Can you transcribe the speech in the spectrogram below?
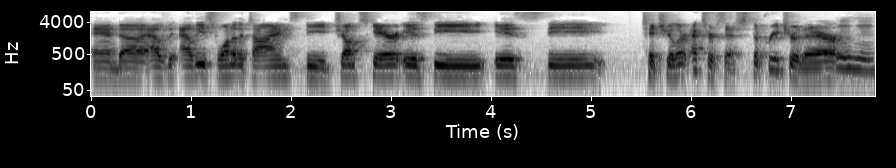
And uh, at, at least one of the times the jump scare is the is the titular exorcist, the preacher there, Mm-hmm.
